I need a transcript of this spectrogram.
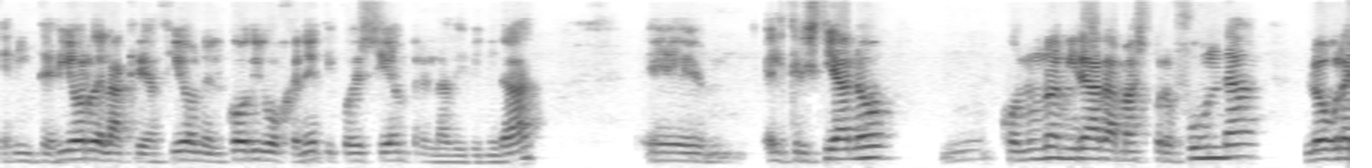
el interior de la creación, el código genético es siempre la divinidad, eh, el cristiano, con una mirada más profunda, logra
